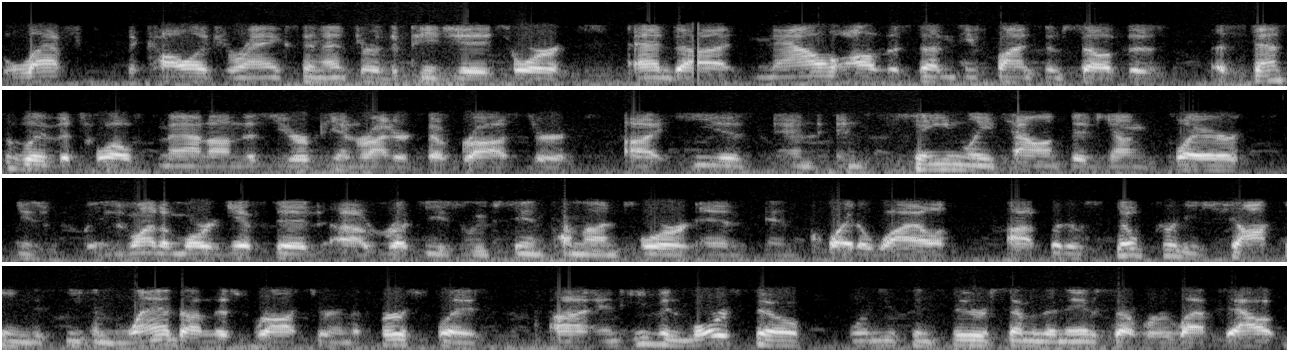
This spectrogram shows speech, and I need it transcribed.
left the college ranks and entered the PGA Tour. And uh, now all of a sudden he finds himself as ostensibly the 12th man on this European Ryder Cup roster. Uh, he is an insanely talented young player. He's, he's one of the more gifted uh, rookies we've seen come on tour in, in quite a while. Uh, but it was still pretty shocking to see him land on this roster in the first place. Uh, and even more so when you consider some of the names that were left out,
